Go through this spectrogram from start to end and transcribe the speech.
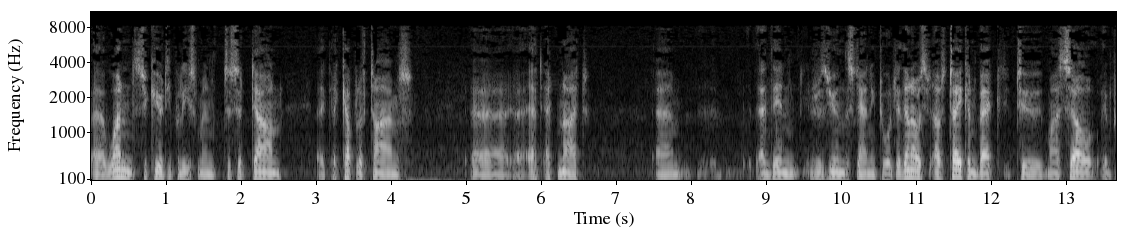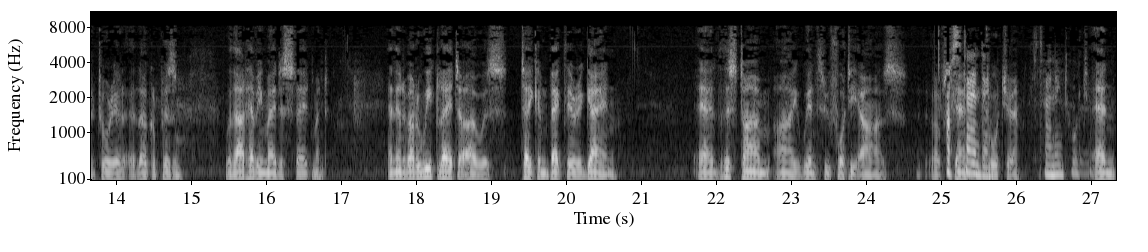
uh, one security policeman to sit down a, a couple of times uh, at, at night, um, and then resumed the standing torture. Then I was I was taken back to my cell in Pretoria a local prison without having made a statement. And then about a week later, I was taken back there again. And this time I went through 40 hours of, of standing, standing, torture. Standing torture. And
